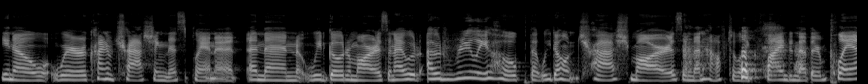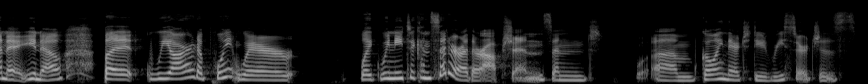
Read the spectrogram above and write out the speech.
you know, we're kind of trashing this planet and then we'd go to Mars and I would I would really hope that we don't trash Mars and then have to like find another planet, you know? But we are at a point where like we need to consider other options and um, going there to do research is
